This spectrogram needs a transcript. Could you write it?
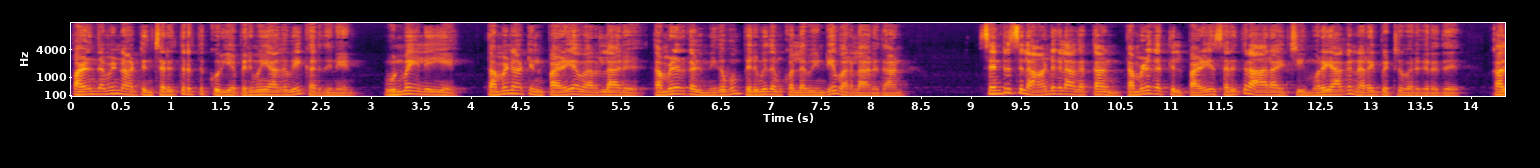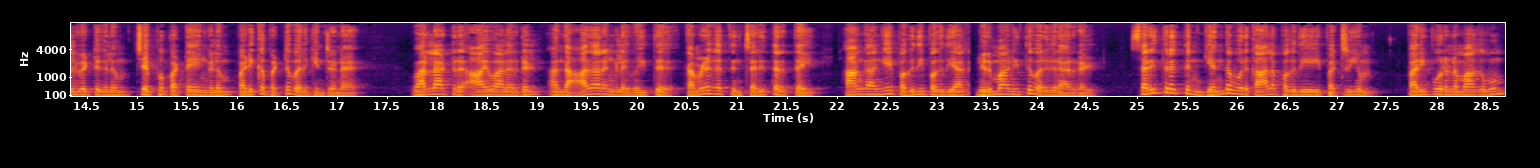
பழந்தமிழ் நாட்டின் சரித்திரத்துக்குரிய பெருமையாகவே கருதினேன். உண்மையிலேயே தமிழ்நாட்டின் பழைய வரலாறு தமிழர்கள் மிகவும் பெருமிதம் கொள்ள வேண்டிய வரலாறுதான். சென்ற சில ஆண்டுகளாகத்தான் தமிழகத்தில் பழைய சரித்திர ஆராய்ச்சி முறையாக நடைபெற்று வருகிறது. கல்வெட்டுகளும் செப்பு பட்டயங்களும் படிக்கப்பட்டு வருகின்றன. வரலாற்று ஆய்வாளர்கள் அந்த ஆதாரங்களை வைத்து தமிழகத்தின் சரித்திரத்தை ஆங்காங்கே பகுதி பகுதியாக நிர்மாணித்து வருகிறார்கள். சரித்திரத்தின் எந்த ஒரு காலப்பகுதியை பற்றியும் பரிபூரணமாகவும்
